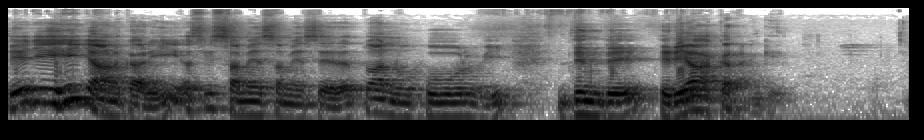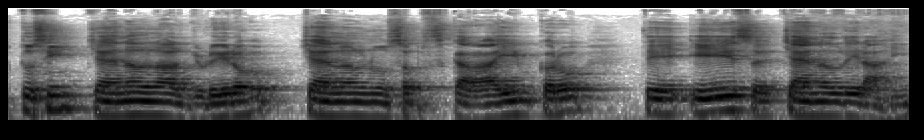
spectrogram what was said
ਤੇ ਜੇ ਇਹੀ ਜਾਣਕਾਰੀ ਅਸੀਂ ਸਮੇਂ-ਸਮੇਂ ਸਿਰ ਤੁਹਾਨੂੰ ਹੋਰ ਵੀ ਦਿੰਦੇ ਰਿਹਾ ਕਰਾਂਗੇ। ਤੁਸੀਂ ਚੈਨਲ ਨਾਲ ਜੁੜੇ ਰਹੋ, ਚੈਨਲ ਨੂੰ ਸਬਸਕ੍ਰਾਈਬ ਕਰੋ ਤੇ ਇਸ ਚੈਨਲ ਦੇ ਰਾਹੀਂ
